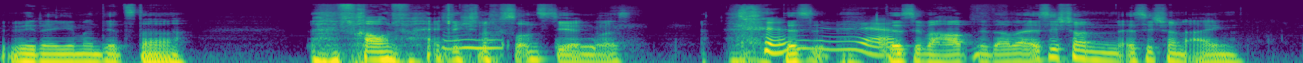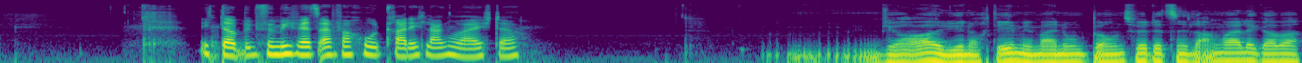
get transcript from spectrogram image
weder jemand jetzt da frauenfeindlich noch sonst irgendwas. Das, ja. das überhaupt nicht, aber es ist schon, es ist schon eigen. Ich glaube, für mich wäre es einfach hochgradig langweilig da. Ja, je nachdem. Ich meine, bei uns wird jetzt nicht langweilig, aber.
